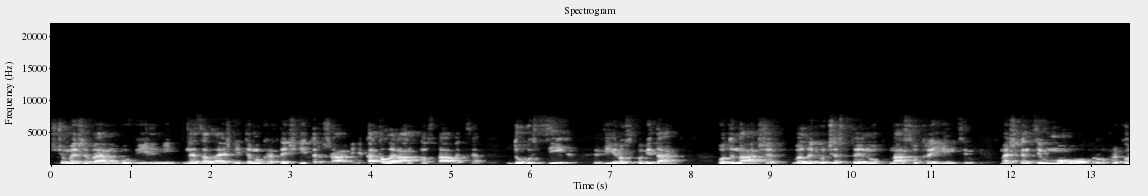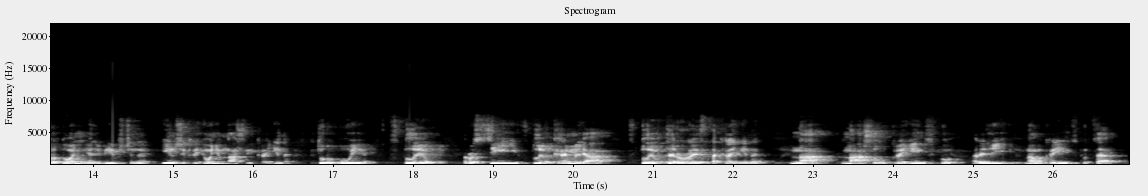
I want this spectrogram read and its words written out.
що ми живемо у вільній, незалежній, демократичній державі, яка толерантно ставиться до усіх віросповідань. Одначе велику частину нас, українців, мешканців мого округу, прикордоння, Львівщини, інших регіонів нашої країни турбує вплив Росії, вплив Кремля, вплив терориста країни на нашу українську релігію, на українську церкву.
